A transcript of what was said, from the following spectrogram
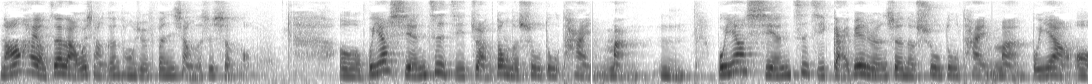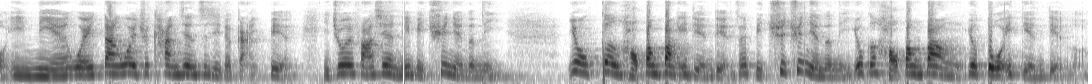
然后还有再来，我想跟同学分享的是什么？呃，不要嫌自己转动的速度太慢，嗯，不要嫌自己改变人生的速度太慢，不要哦，以年为单位去看见自己的改变，你就会发现你比去年的你。又更好棒棒一点点，再比去去年的你又更好棒棒又多一点点了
